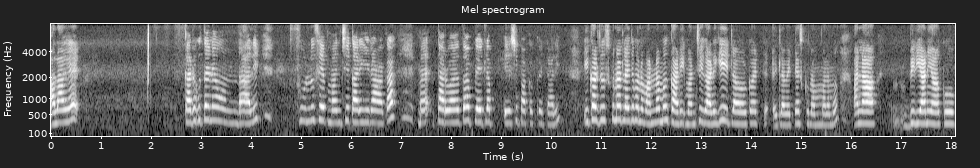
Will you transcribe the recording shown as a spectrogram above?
అలాగే కరుగుతూనే ఉండాలి. ఫుల్ సేపు మంచి కరిగినాక మ- తర్వాత ప్లేట్లో వేసి పక్కకు పెట్టాలి. ఇక్కడ చూసుకున్నట్లయితే మనం అన్నము కడి మంచిగా కడిగి ఇట్లా ఉడకబెట్టే ఇట్లా పెట్టేసుకున్నాము మనము. అలా బిర్యానీ ఆకు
